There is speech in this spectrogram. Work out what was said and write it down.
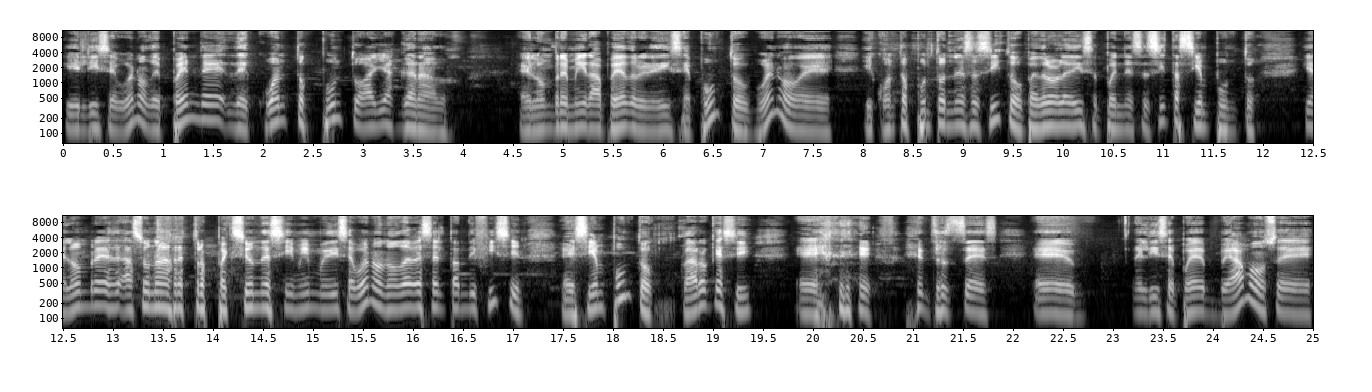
Y él dice, bueno, depende de cuántos puntos hayas ganado. El hombre mira a Pedro y le dice, puntos, bueno, eh, ¿y cuántos puntos necesito? Pedro le dice, pues necesitas 100 puntos. Y el hombre hace una retrospección de sí mismo y dice, bueno, no debe ser tan difícil. Eh, 100 puntos, claro que sí. Eh, entonces, eh, él dice, pues veamos, en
